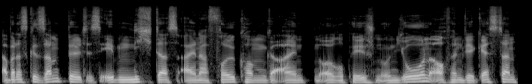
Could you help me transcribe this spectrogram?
Aber das Gesamtbild ist eben nicht das einer vollkommen geeinten Europäischen Union, auch wenn wir gestern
